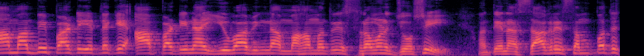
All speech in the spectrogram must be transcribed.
આમ આદમી પાર્ટી એટલે કે આ પાર્ટીના યુવા વિંગના મહામંત્રી શ્રવણ જોશી અને તેના સાગરે સંપત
